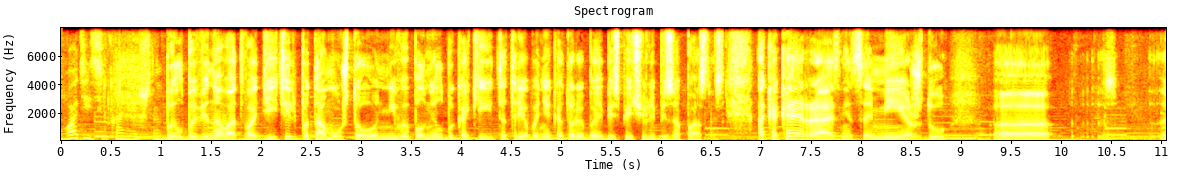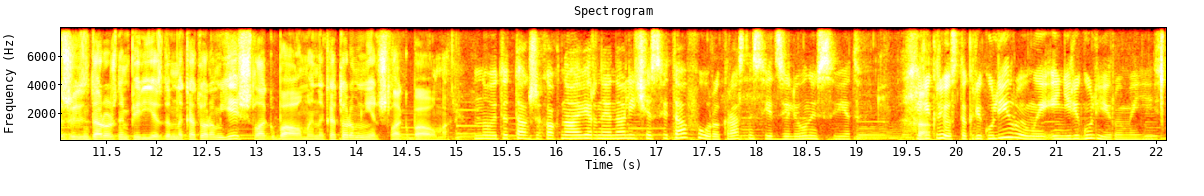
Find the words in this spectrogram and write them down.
Водитель, конечно. Был бы виноват водитель, потому что он не выполнил бы какие-то требования, которые бы обеспечили безопасность. А какая разница между э, железнодорожным переездом, на котором есть шлагбаум и на котором нет шлагбаума. Ну, это так же, как, наверное, наличие светофора. Красный свет, зеленый свет. Ха. Перекресток регулируемый и нерегулируемый есть.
